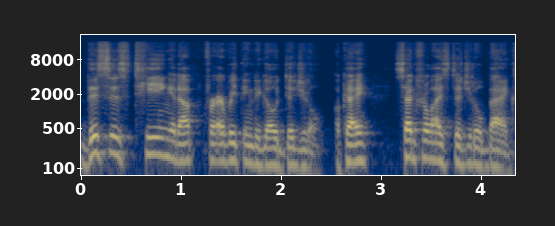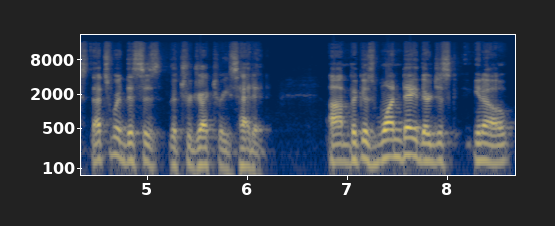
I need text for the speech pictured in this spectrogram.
this is teeing it up for everything to go digital. Okay, centralized digital banks. That's where this is the trajectory is headed. Um, because one day they're just you know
